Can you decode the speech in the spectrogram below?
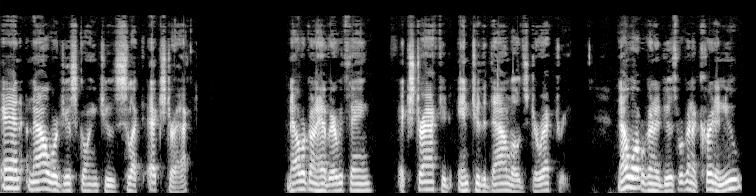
And now we're just going to select extract. Now we're going to have everything extracted into the downloads directory. Now what we're going to do is we're going to create a new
